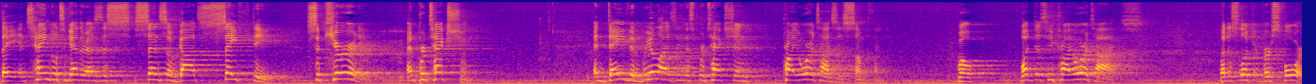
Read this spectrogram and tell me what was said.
they entangle together as this sense of God's safety, security, and protection. And David, realizing this protection, prioritizes something. Well, what does he prioritize? Let us look at verse 4.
